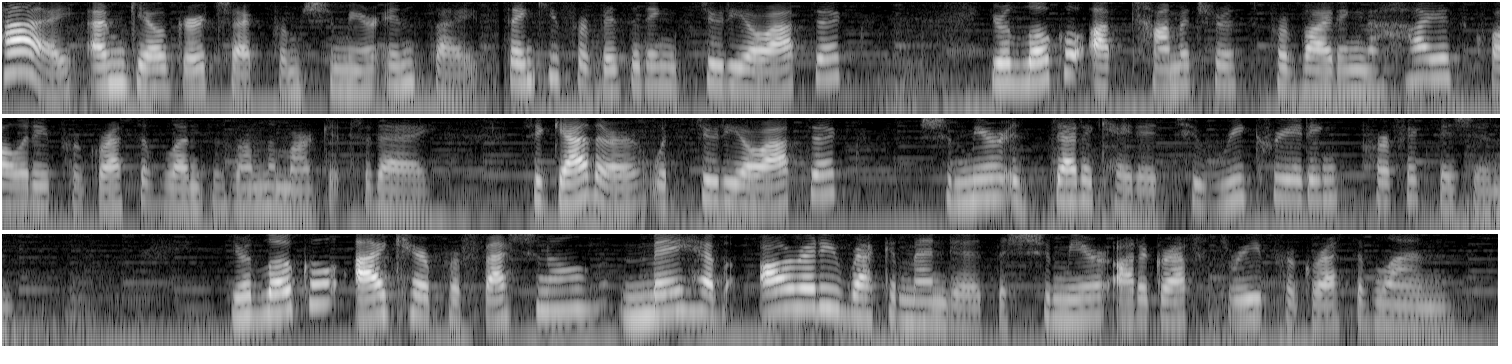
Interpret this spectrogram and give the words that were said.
Hi, I'm Gail Gerchek from Shamir Insight. Thank you for visiting Studio Optix, your local optometrist providing the highest quality progressive lenses on the market today. Together with Studio Optix, Shamir is dedicated to recreating perfect vision. Your local eye care professional may have already recommended the Shamir Autograph 3 progressive lens.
